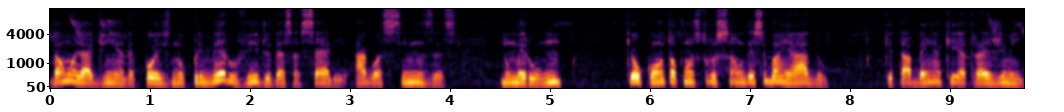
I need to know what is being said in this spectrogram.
dá uma olhadinha depois no primeiro vídeo dessa série, Águas Cinzas, número 1, que eu conto a construção desse banhado, que está bem aqui atrás de mim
